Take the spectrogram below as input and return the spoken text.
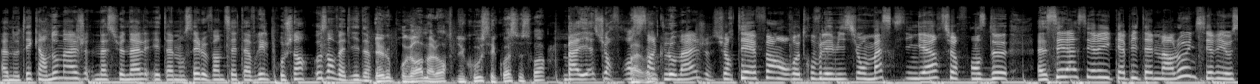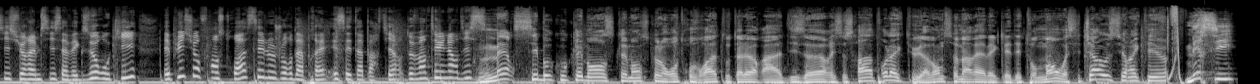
À noter qu'un hommage national est annoncé le 27 avril prochain aux Invalides. Et le programme alors, du coup, c'est quoi ce soir? Bah, il y a sur France Ah, 5 l'hommage. Sur TF1, on retrouve l'émission Mask Singer. Sur France 2, c'est la série Capitaine Marlowe, une série aussi sur M6 avec The Rookie. Et puis sur France 3, c'est le jour d'après et c'est à partir de 21h10. Merci beaucoup Clémence. Clémence que l'on retrouvera tout à l'heure à 10h et ce sera pour l'actu. Avant de se marrer avec les détournements, voici ciao sur Active. Merci,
